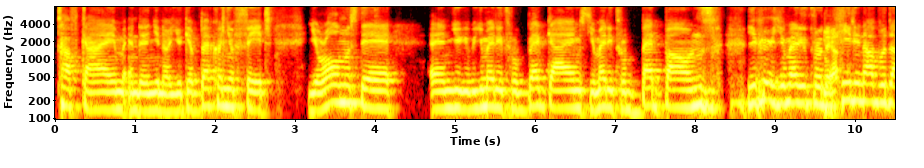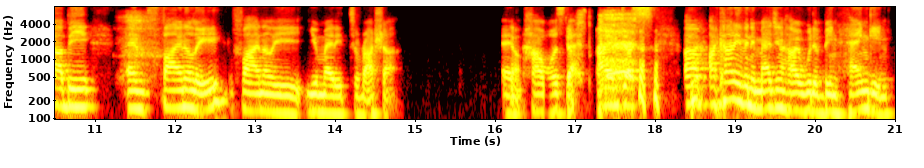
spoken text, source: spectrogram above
tough game, and then you know you get back on your feet. You're almost there and you you made it through bad games, you made it through bad bounds, you you made it through the yeah. heat in Abu Dhabi, and finally, finally, you made it to Russia. And yeah. how was that? I'm just, um, I can't even imagine how it would have been hanging.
